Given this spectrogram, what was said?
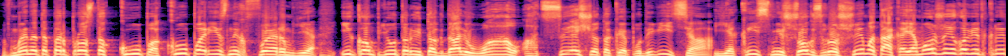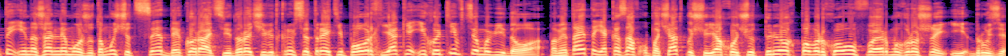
В мене тепер просто купа, купа різних ферм є, і комп'ютери, і так далі. Вау, а це що таке? Подивіться. Якийсь мішок з грошима. Так, а я можу його відкрити? І, на жаль, не можу, тому що це декорації. До речі, відкрився третій поверх, як я і хотів в цьому відео. Пам'ятаєте, я казав у початку, що я хочу трьохповерхову ферму грошей. І, друзі,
